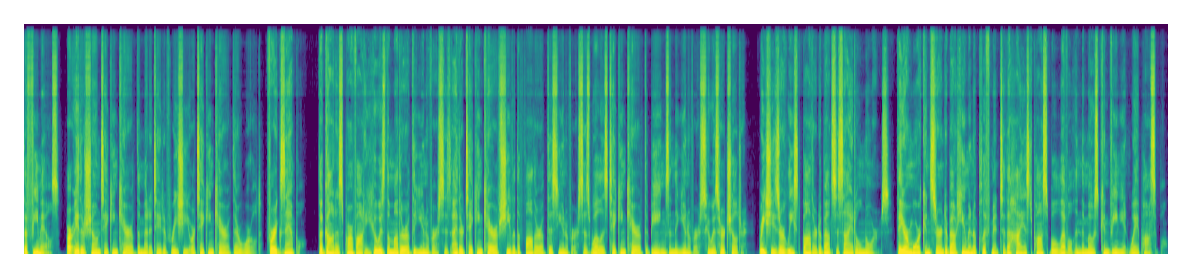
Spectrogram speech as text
the females are either shown taking care of the meditative rishi or taking care of their world. For example, the goddess Parvati, who is the mother of the universe, is either taking care of Shiva, the father of this universe, as well as taking care of the beings in the universe, who is her children. Rishis are least bothered about societal norms. They are more concerned about human upliftment to the highest possible level in the most convenient way possible.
